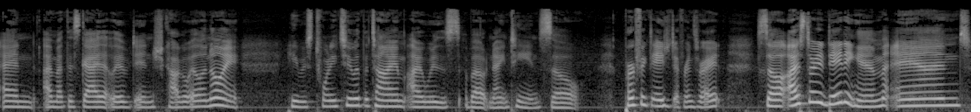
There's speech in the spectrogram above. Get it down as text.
and I met this guy that lived in Chicago, Illinois. He was 22 at the time. I was about 19, so perfect age difference, right? So I started dating him, and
